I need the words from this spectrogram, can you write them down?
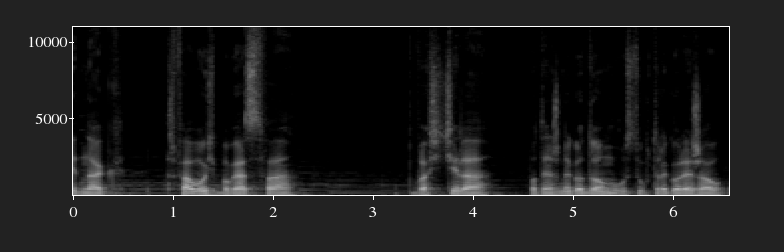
Jednak trwałość bogactwa właściciela potężnego domu, u stóp którego leżał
